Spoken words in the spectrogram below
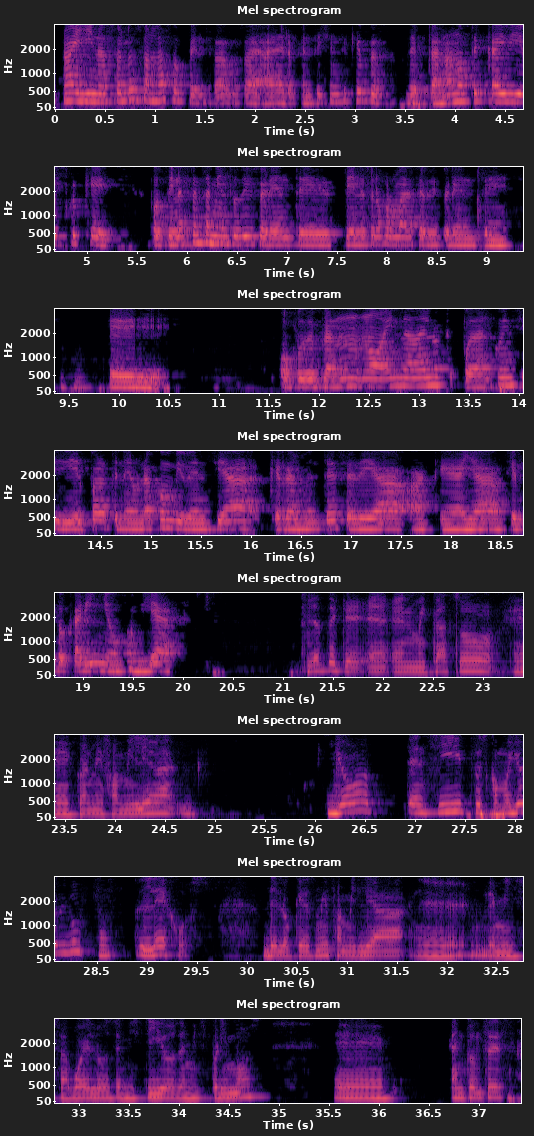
Ay, y no solo son las ofensas, o sea, de repente hay gente que pues de plano no te cae bien porque pues tienes pensamientos diferentes, tienes una forma de ser diferente, eh, o pues de plano no hay nada en lo que puedan coincidir para tener una convivencia que realmente se dé a, que haya cierto cariño familiar. Fíjate que en, mi caso, eh, con mi familia, yo en sí, pues como yo vivo lejos de lo que es mi familia, eh, de mis abuelos, de mis tíos, de mis primos, eh, entonces,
